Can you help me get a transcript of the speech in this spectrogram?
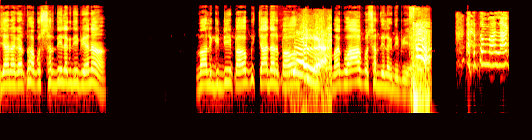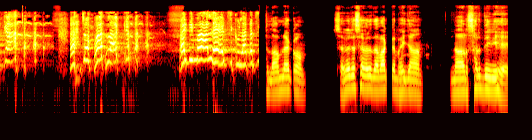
جان، اگر تو ہاں کچھ سردی لگ دی پی ہے نا، وال گڈی پاؤ، کچھ چادر پاؤ، میں کو آپ کو سردی لگ دی پی ہے۔ السلام علیکم۔ سویرے سویرے دا وقت ہے بھائی جان، نال سردی بھی ہے۔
